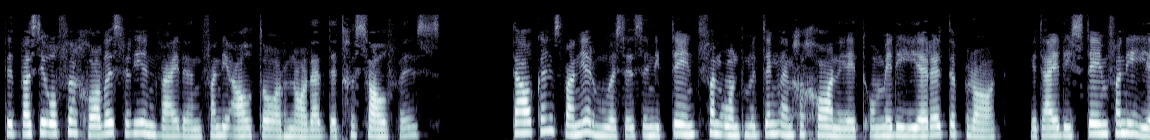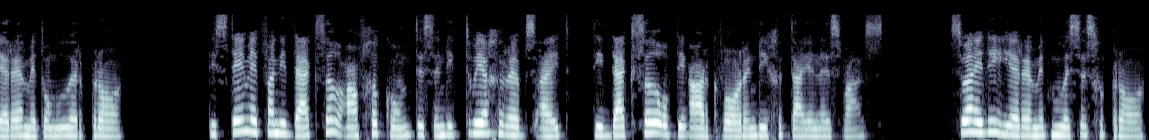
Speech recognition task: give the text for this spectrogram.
Dit was die offergaves vir die inwijding van die altaar nadat dit gesalf is. Telkens wanneer Mooses in die tent van ontmoeting ingegaan het om met die Heere te praat, het hij die stem van die Heere met hom oor praat. Die stem het van die deksel afgekom tussen die twee geribs uit, die deksel op die ark waarin die getuienis was. So het die Heere met Mooses gepraat.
